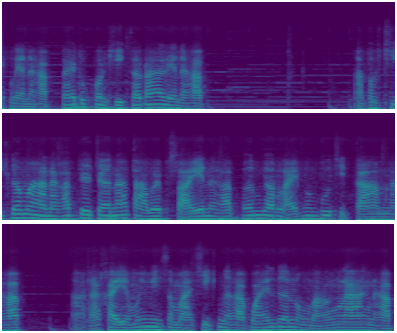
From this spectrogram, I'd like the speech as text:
กเลยนะครับก็ให้ทุกคนคลิกเข้าได้เลยนะครับอพอคลิกเข้ามานะครับจะเจอหน้าตาเว็บไซต์นะครับ เพิ่มยอดไลค์เพิ่มผู้ติดตามนะครับถ้าใครยังไม่มีสมาชิกนะครับก็ให้เลื่อนลงมาข้างล่างนะครับ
